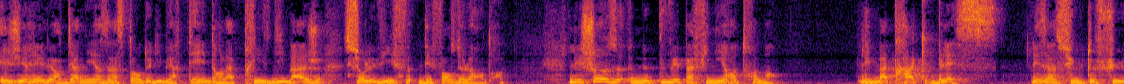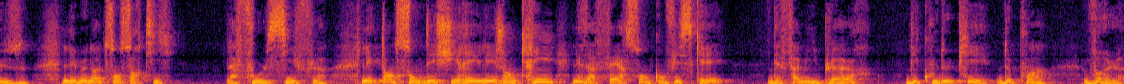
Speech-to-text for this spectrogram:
et gérer leurs derniers instants de liberté dans la prise d'image sur le vif des forces de l'ordre. Les choses ne pouvaient pas finir autrement. Les matraques blessent, les insultes fusent, les menottes sont sorties, la foule siffle, les tentes sont déchirées, les gens crient, les affaires sont confisquées, des familles pleurent, des coups de pied, de poing volent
